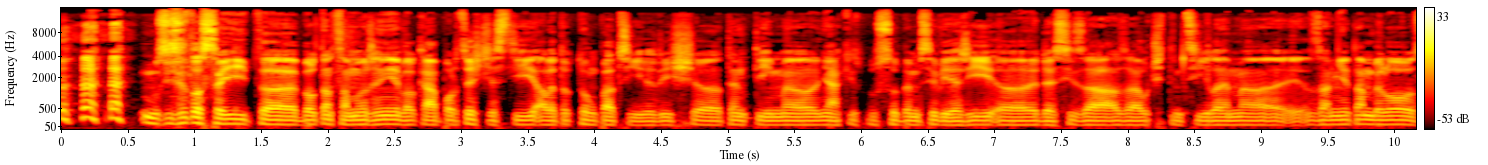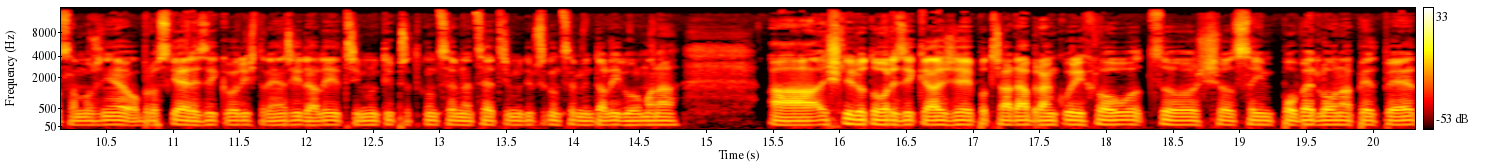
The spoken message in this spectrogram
Musí se to sejít, eh, byl tam samozřejmě velká porce štěstí, ale to k tomu patří. Když eh, ten tým eh, nějakým způsobem si věří, jde si za, za určitým cílem. Za mě tam bylo samozřejmě obrovské riziko, když trenéři dali tři minuty před koncem, nece tři minuty před koncem dali golmana a šli do toho rizika, že je potřeba dát branku rychlou, což se jim povedlo na 5-5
